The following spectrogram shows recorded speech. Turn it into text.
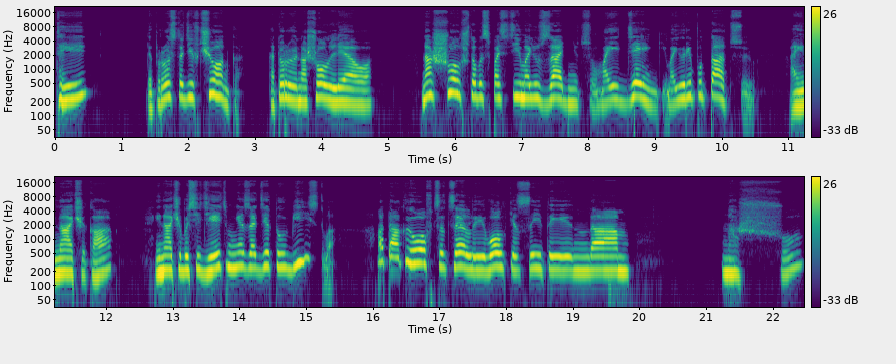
Ты? Ты просто девчонка, которую нашел Лео. Нашел, чтобы спасти мою задницу, мои деньги, мою репутацию. А иначе как? Иначе бы сидеть мне за где-то убийство — а так и овцы целые, и волки сытые, да. Нашел?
